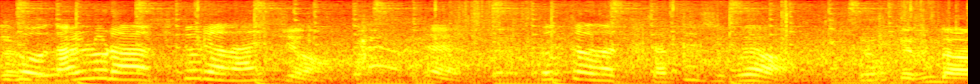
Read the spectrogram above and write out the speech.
이거 난로랑 기돌이 하나 하십시오. 네. 떡도 하나 잡수시고요. 먹겠습니다.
